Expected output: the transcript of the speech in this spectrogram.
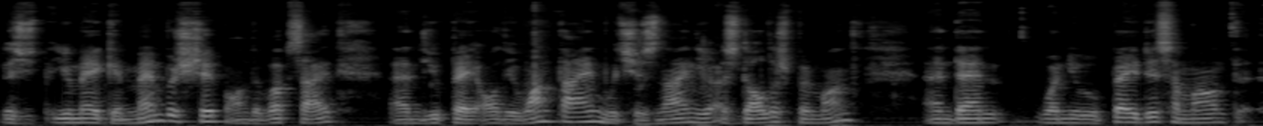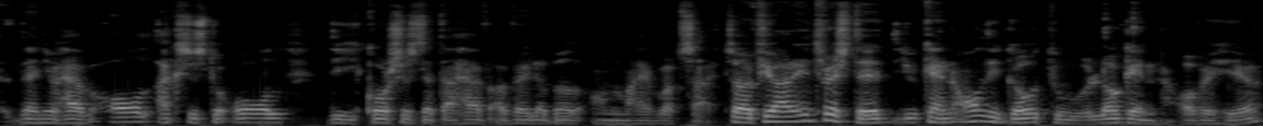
is you make a membership on the website and you pay only one time, which is nine US dollars per month. And then when you pay this amount, then you have all access to all the courses that I have available on my website. So if you are interested, you can only go to login over here.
